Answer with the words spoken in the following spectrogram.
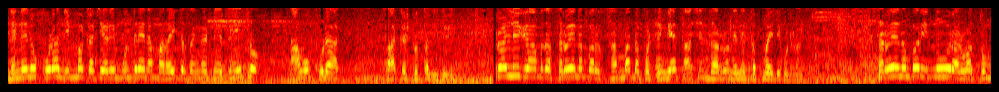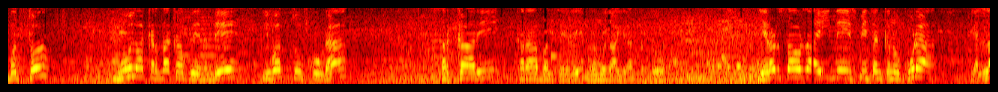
ನಿನ್ನೆನೂ ಕೂಡ ನಿಮ್ಮ ಕಚೇರಿ ಮುಂದೆ ನಮ್ಮ ರೈತ ಸಂಘಟನೆಯ ಸ್ನೇಹಿತರು, ನಾವು ಕೂಡ ಸಾಕಷ್ಟು ಹೊತ್ತಲ್ಲಿದ್ದೀವಿ ಕುರಳ್ಳಿ ಗ್ರಾಮದ ಸರ್ವೆ ನಂಬರ್ ಸಂಬಂಧಪಟ್ಟಂಗೆ ತಹಸೀಲ್ದಾರರು ನಿನ್ನೆ ತಪ್ಪು ಮಾಹಿತಿ ಕೊಟ್ಟಿರೋಂಥದ್ದು ಸರ್ವೆ ನಂಬರ್ ಇನ್ನೂರ ಅರವತ್ತೊಂಬತ್ತು ಮೂಲ ಕರ್ದ ಕಾಪಿನಲ್ಲಿ ಇವತ್ತು ಕೂಡ ಸರ್ಕಾರಿ ಖರಾಬ್ ಅಂತೇಳಿ ನಮೂದಾಗಿರೋಂಥದ್ದು ಎರಡು ಸಾವಿರದ ಐದನೇ ಇಸ್ವಿ ತನಕನೂ ಕೂಡ ಎಲ್ಲ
